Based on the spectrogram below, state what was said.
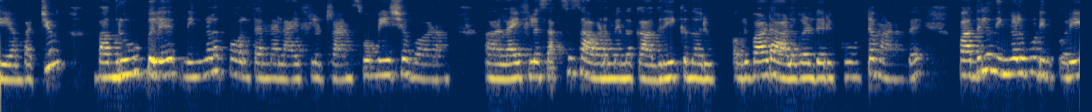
ചെയ്യാൻ പറ്റും. അപ്പൊ ആ ഗ്രൂപ്പിൽ നിങ്ങളെ പോലെ തന്നെ ലൈഫിൽ ട്രാൻസ്ഫോർമേഷൻ വേണം ലൈഫിൽ സക്സസ് ആവണം എന്നൊക്കെ ആഗ്രഹിക്കുന്ന ഒരു ഒരുപാട് ആളുകളുടെ ഒരു കൂട്ടമാണത്. അപ്പൊ അതിൽ നിങ്ങൾ കൂടി ഒരേ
